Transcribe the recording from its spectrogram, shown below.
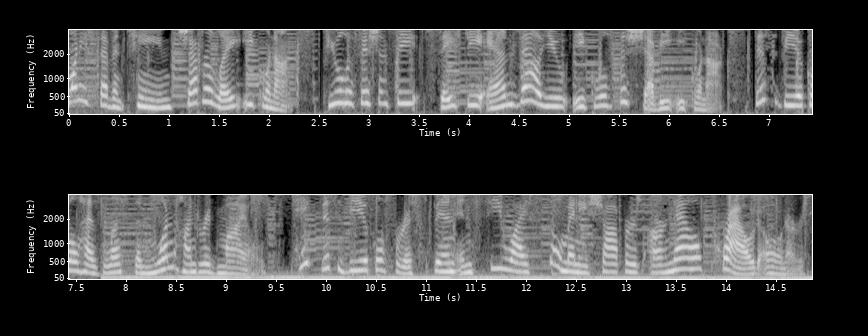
2017 Chevrolet Equinox. Fuel efficiency, safety, and value equals the Chevy Equinox. This vehicle has less than 100 miles. Take this vehicle for a spin and see why so many shoppers are now proud owners.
